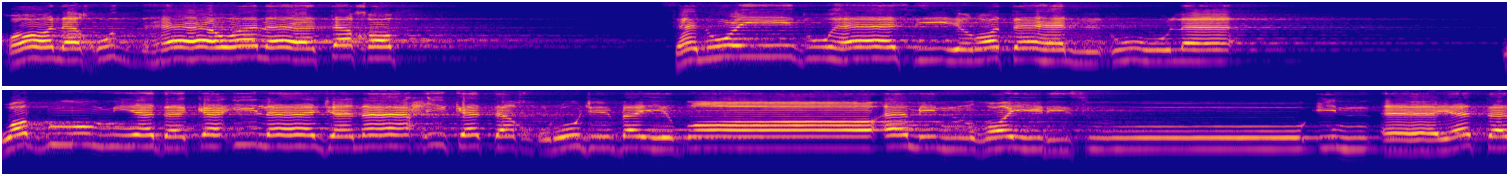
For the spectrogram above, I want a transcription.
قال خذها ولا تخف سنعيدها سيرتها الأولى واضمم يدك إلى جناحك تخرج بيضاء من غير سوء آية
